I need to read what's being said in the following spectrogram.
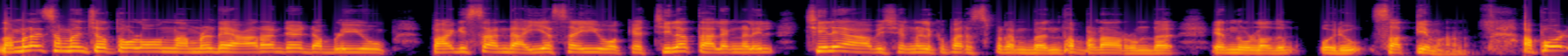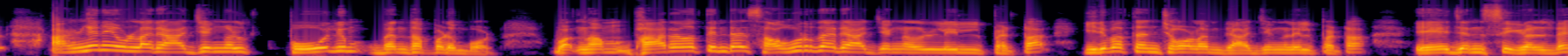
നമ്മളെ സംബന്ധിച്ചിടത്തോളം നമ്മളുടെ ആർ ആൻഡ് ഡബ്ല്യുവും പാകിസ്ഥാന്റെ ഐ എസ് ഐയും ഒക്കെ ചില തലങ്ങളിൽ ചില ആവശ്യങ്ങൾക്ക് പരസ്പരം ബന്ധപ്പെടാറുണ്ട് എന്നുള്ളതും ഒരു സത്യമാണ്. അപ്പോൾ അങ്ങനെയുള്ള രാജ്യങ്ങൾ പോലും ബന്ധപ്പെടുമ്പോൾ നാം ഭാരതത്തിന്റെ സൗഹൃദ രാജ്യങ്ങളിൽപ്പെട്ട ഇരുപത്തഞ്ചോളം രാജ്യങ്ങളിൽപ്പെട്ട ഏജൻസികളുടെ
